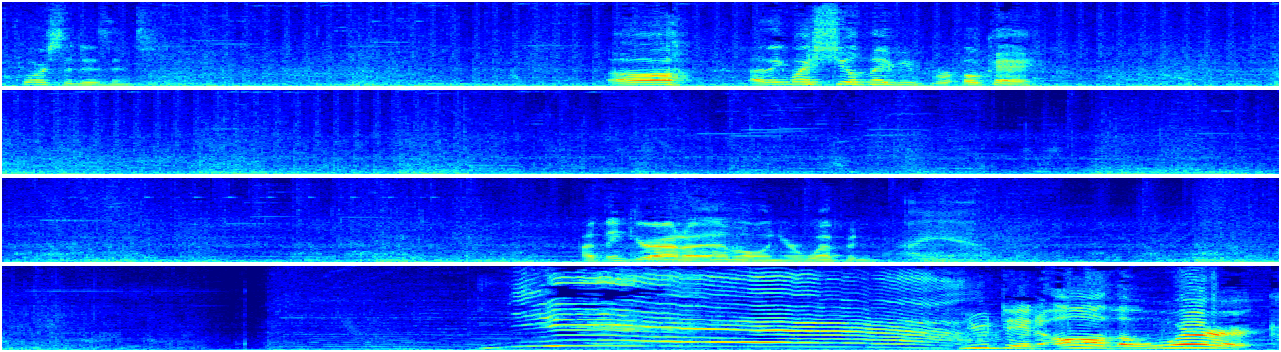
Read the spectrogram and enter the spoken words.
Of course it isn't. Uh, I think my shield may be bro- okay. I think you're out of ammo on your weapon. I am. Yeah! You did all the work!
